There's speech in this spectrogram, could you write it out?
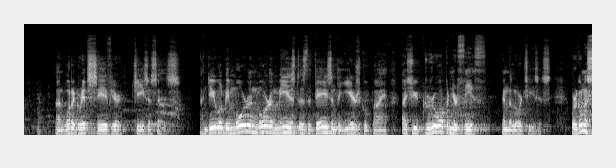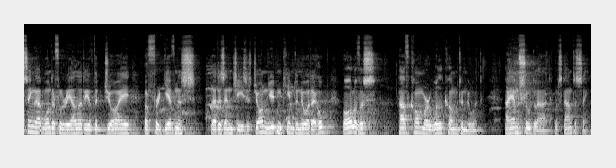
and what a great Saviour Jesus is. And you will be more and more amazed as the days and the years go by, as you grow up in your faith in the Lord Jesus. We're going to sing that wonderful reality of the joy of forgiveness that is in Jesus. John Newton came to know it. I hope all of us have come or will come to know it. I am so glad. We'll stand to sing.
